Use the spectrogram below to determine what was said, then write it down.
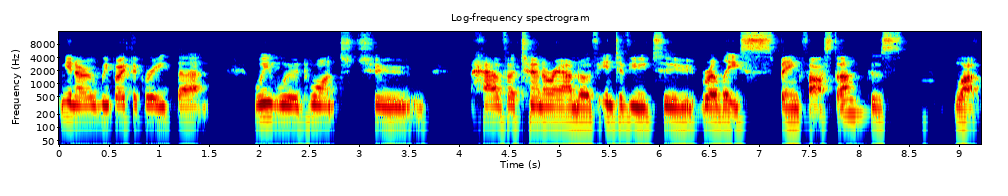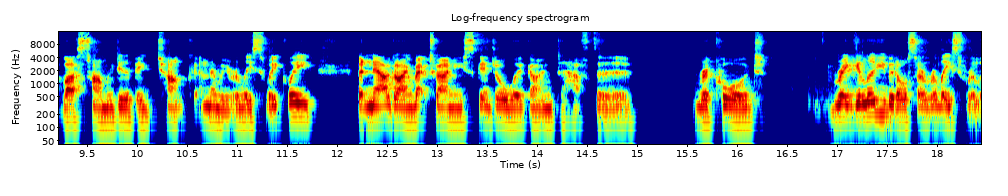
you know we both agreed that we would want to have a turnaround of interview to release being faster because last time we did a big chunk and then we released weekly. But now going back to our new schedule, we're going to have to record regularly, but also release re-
